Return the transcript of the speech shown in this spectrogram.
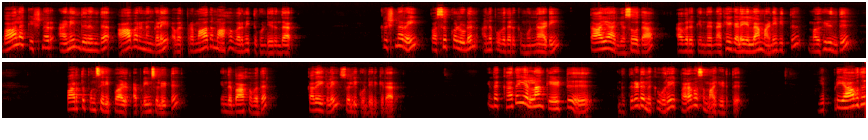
பாலகிருஷ்ணர் அணிந்திருந்த ஆபரணங்களை அவர் பிரமாதமாக வர்ணித்து கொண்டிருந்தார். கிருஷ்ணரை பசுக்களுடன் அனுப்புவதற்கு முன்னாடி தாயார் யசோதா அவருக்கு இந்த நகைகளை எல்லாம் அணிவித்து மகிழ்ந்து பார்த்து புன்சிரிப்பாள் அப்படின்னு சொல்லிட்டு இந்த பாகவதர் கதைகளை சொல்லி கொண்டிருக்கிறார். இந்த கதையெல்லாம் கேட்டு இந்த திருடனுக்கு ஒரே பரவசமாகிடுது. எப்படியாவது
